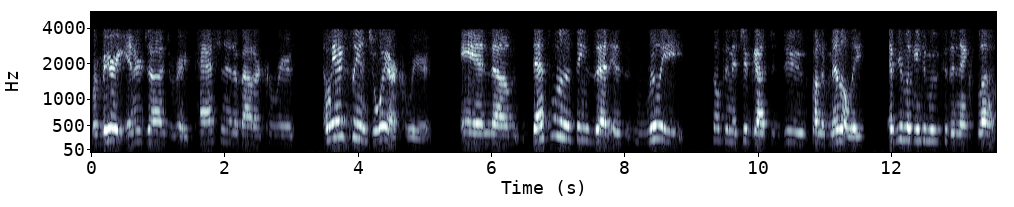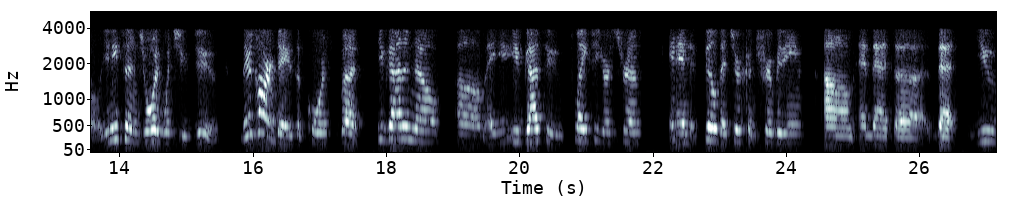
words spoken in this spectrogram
We're very energized, we're very passionate about our careers, and we actually enjoy our careers. And um, that's one of the things that is really something that you've got to do fundamentally if you're looking to move to the next level. You need to enjoy what you do. There's hard days, of course, but you've got to know um, and you, you've got to play to your strengths and feel that you're contributing um, and that uh, that you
